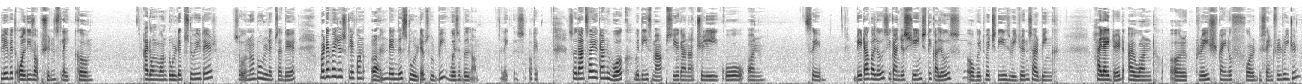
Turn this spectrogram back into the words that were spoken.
play with all these options like um, I don't want tooltips to be there so no tooltips are there. But if I just click on on then this tooltips would be visible now like this okay. So that's how you can work with these maps. You can actually go on say data colors. You can just change the colors uh, with which these regions are being highlighted. I want a grayish kind of for the central region.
